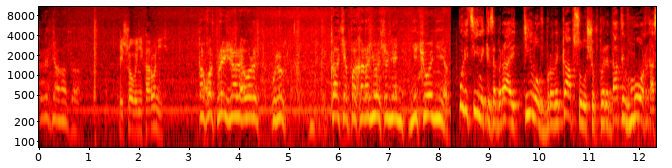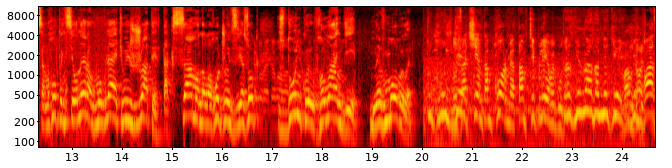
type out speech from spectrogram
три дня назад. І що, ви не хороните? Так вот приезжали, говорят, уже как я похороню, если у меня ничего нет. Поліційники забирають тіло в бронекапсулу, щоб передати в морг, а самого пенсіонера вмовляють виїжджати. Так само налагоджують зв'язок з донькою в Голландії. Не вмовили. Ну зачем? Там кормят, там в тепле вы будете. Да не надо мне те. я, Вас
